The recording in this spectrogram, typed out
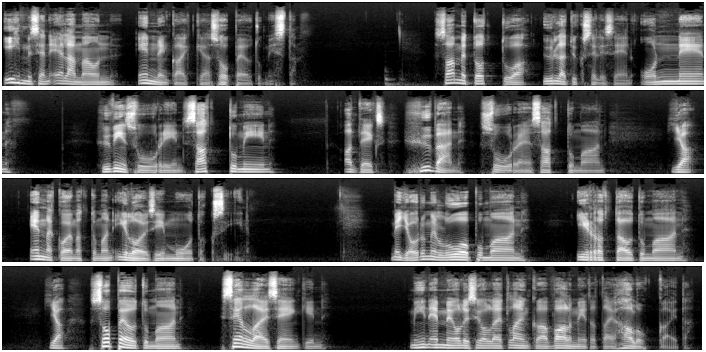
ihmisen elämä on ennen kaikkea sopeutumista. Saamme tottua yllätykselliseen onneen, hyvin suuriin sattumiin, anteeksi, hyvän suureen sattumaan ja ennakoimattoman iloisiin muutoksiin. Me joudumme luopumaan, irrottautumaan ja sopeutumaan sellaiseenkin, mihin emme olisi olleet lainkaan valmiita tai halukkaita –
